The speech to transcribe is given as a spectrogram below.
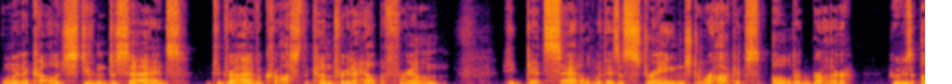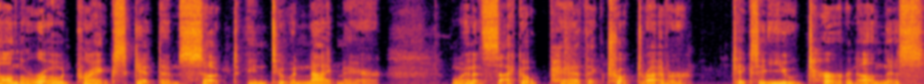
when a college student decides to drive across the country to help a friend, he gets saddled with his estranged, raucous older brother, whose on the road pranks get them sucked into a nightmare. When a psychopathic truck driver takes a U turn on this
